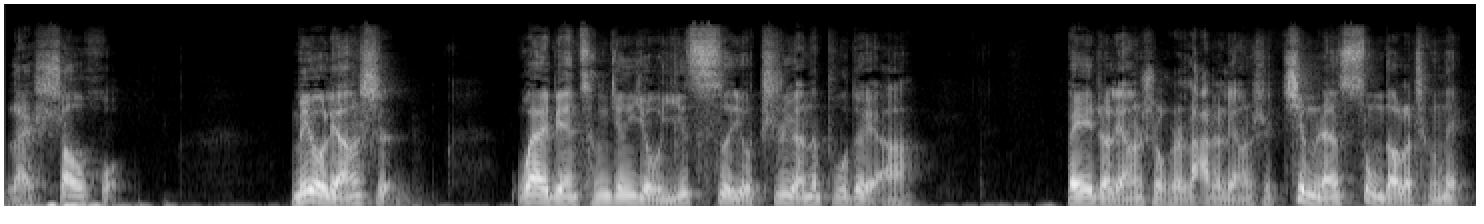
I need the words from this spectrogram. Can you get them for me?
来烧火，没有粮食。外边曾经有一次有支援的部队啊，背着粮食或者拉着粮食，竟然送到了城内。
